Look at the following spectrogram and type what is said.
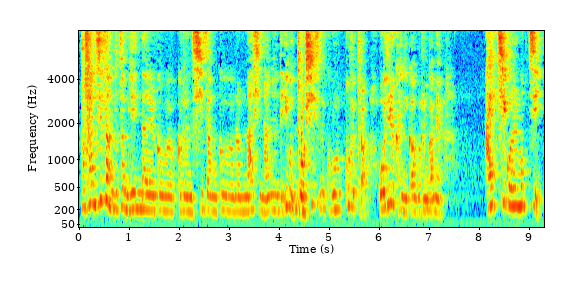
부산 시장도 좀 옛날 그 그런 시장 그런 맛이 났는데 이건 도시 그 그렇더라고. 어디를 가니까 그런가 하면 갈치 골목지.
